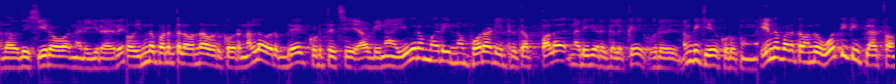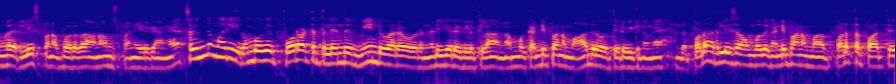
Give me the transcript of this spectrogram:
அதாவது ஹீரோவாக நடிக்கிறாரு. ஸோ இந்த படத்தில் வந்து அவருக்கு ஒரு நல்ல ஒரு பிரேக் கொடுத்துச்சு அப்படின்னா இவரை மாதிரி இன்னும் போராடிட்டு இருக்க பல நடிகர்களுக்கு ஒரு நம்பிக்கையை கொடுக்குங்க. இந்த படத்தை வந்து ஓடிடி பிளாட்ஃபார்மில் ரிலீஸ் பண்ண போகிறதா அனௌன்ஸ் பண்ணியிருக்காங்க. ஸோ இந்த மாதிரி ரொம்பவே போராட்டத்துலேருந்து மீண்டு வர ஒரு நடிகர்களுக்கெல்லாம் நம்ம கண்டிப்பாக நம்ம ஆதரவை தெரிவிக்கணுங்க. இந்த படம் ரிலீஸ் ஆகும்போது கண்டிப்பாக நம்ம படத்தை பார்த்து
